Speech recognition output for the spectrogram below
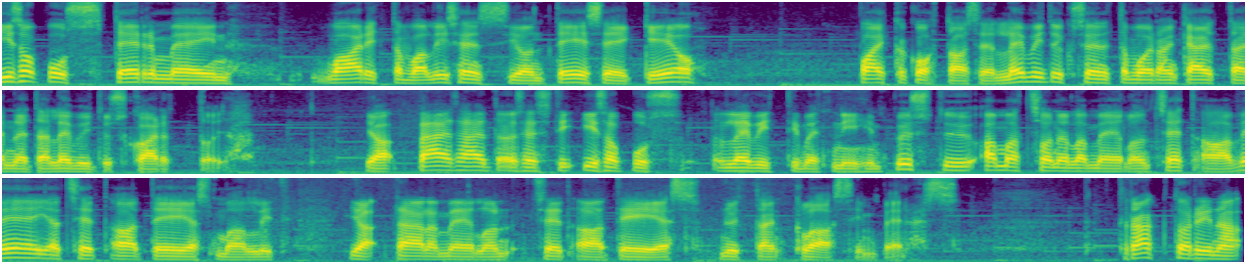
Isopus termein vaadittava lisenssi on TC Geo, paikkakohtaiseen levitykseen, että voidaan käyttää näitä levityskarttoja. Ja pääsääntöisesti isopus-levittimet niihin pystyy. Amazonella meillä on ZAV ja ZATS-mallit ja täällä meillä on ZATS nyt tämän Glassin perässä. Traktorina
